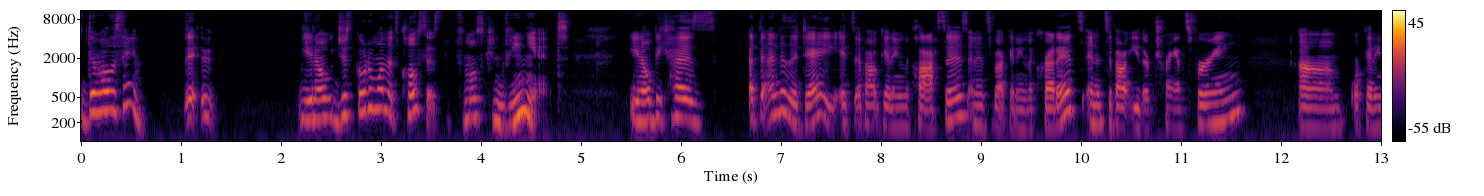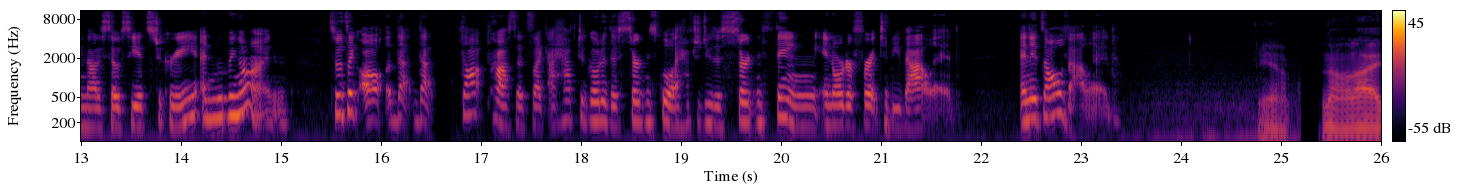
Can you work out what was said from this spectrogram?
they're all the same. It, you know, just go to one that's closest, it's most convenient, you know, because at the end of the day, it's about getting the classes and it's about getting the credits and it's about either transferring um, or getting that associate's degree and moving on. So it's like all that that thought process like I have to go to this certain school, I have to do this certain thing in order for it to be valid. And it's all valid. Yeah. No, I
